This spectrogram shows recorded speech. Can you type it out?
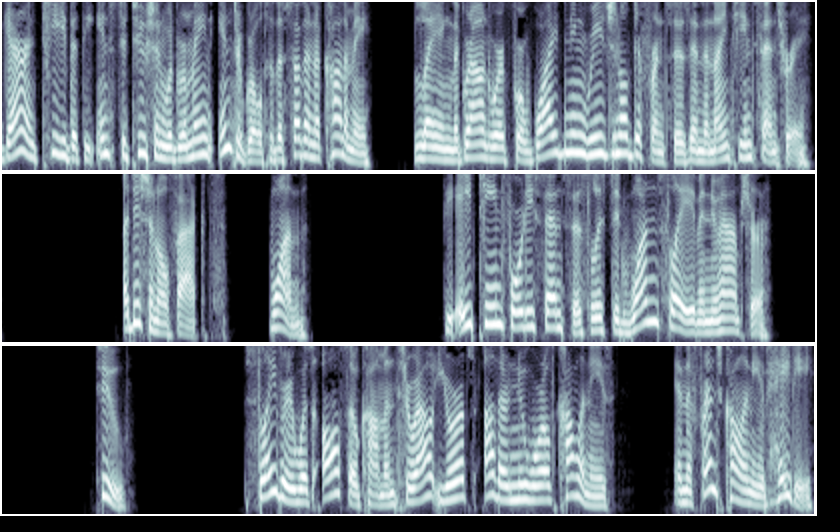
guaranteed that the institution would remain integral to the Southern economy laying the groundwork for widening regional differences in the 19th century. Additional facts 1. The 1840 census listed one slave in New Hampshire. 2. Slavery was also common throughout Europe's other New World colonies. In the French colony of Haiti,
